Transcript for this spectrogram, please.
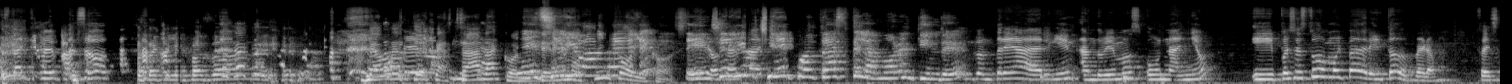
Hasta que me pasó. Hasta que le pasó. Y ahora estoy casada con ¿En serio, tenemos cinco hijos. ¿En serio, Che, encontraste el amor en Tinder? encontré a alguien, anduvimos un año y pues estuvo muy padre y todo, pero pues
